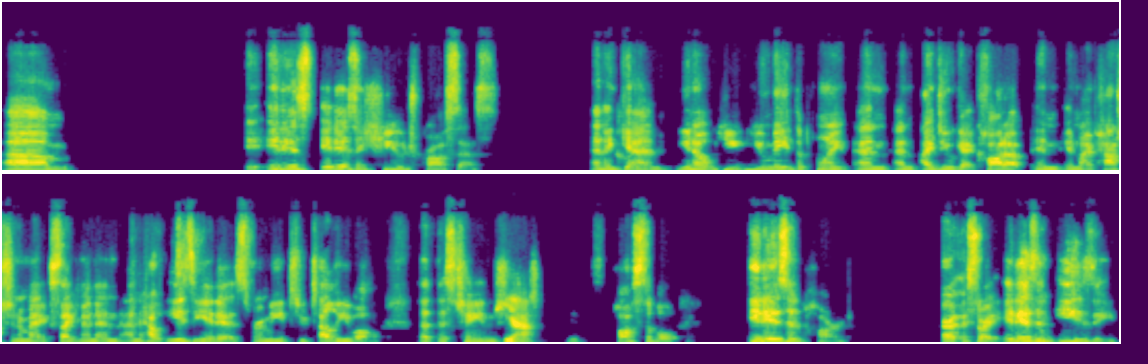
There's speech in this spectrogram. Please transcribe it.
Um, it, it is it is a huge process and again you know you you made the point and and i do get caught up in in my passion and my excitement and and how easy it is for me to tell you all that this change yeah. is possible. It isn't hard. Or, sorry it isn't easy.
